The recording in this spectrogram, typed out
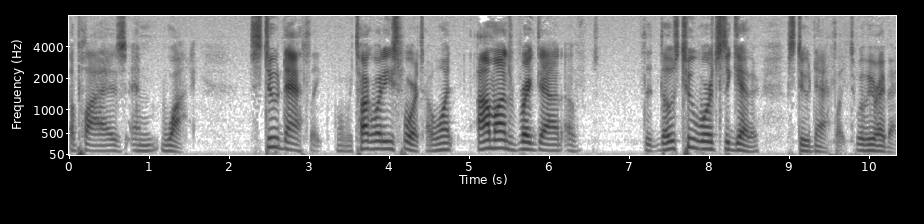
applies and why. Student athlete. When we talk about esports, I want Ahman's breakdown of the, those two words together. Student athletes. We'll be right back.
